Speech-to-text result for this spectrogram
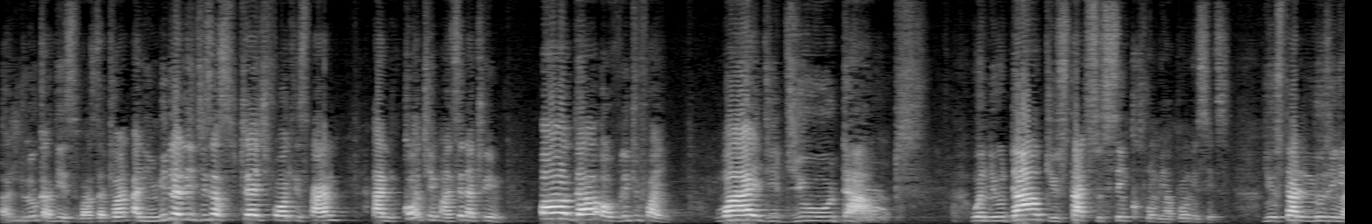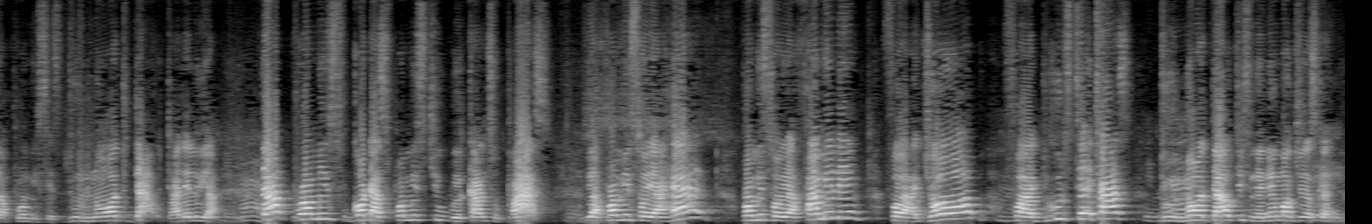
And look at this, verse 31. And immediately Jesus stretched forth his hand and caught him and said unto him, O thou of little faith, why did you doubt? When you doubt, you start to sink from your promises. You start losing your promises. Do not doubt. Hallelujah. That promise God has promised you will come to pass. Your promise for your health, promise for your family, for a job, for a good status. Do not doubt it in the name of Jesus Christ.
